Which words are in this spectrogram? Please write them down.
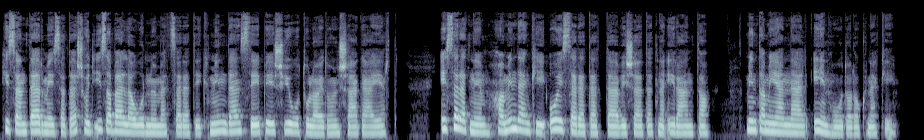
hiszen természetes, hogy Izabella úrnőmet szeretik minden szép és jó tulajdonságáért. És szeretném, ha mindenki oly szeretettel viseltetne iránta, mint amilyennel én hódolok neki.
